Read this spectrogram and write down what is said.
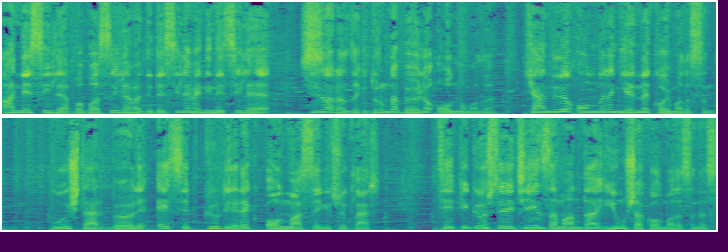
annesiyle, babasıyla ve dedesiyle ve ninesiyle sizin aranızdaki durumda böyle olmamalı. Kendini onların yerine koymalısın. Bu işler böyle esip gürleyerek olmaz sevgili çocuklar. Tepki göstereceğin zaman da yumuşak olmalısınız.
